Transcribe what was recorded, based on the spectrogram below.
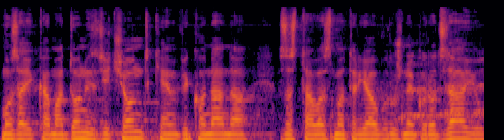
Mozaika Madony z dzieciątkiem wykonana została z materiałów różnego rodzaju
